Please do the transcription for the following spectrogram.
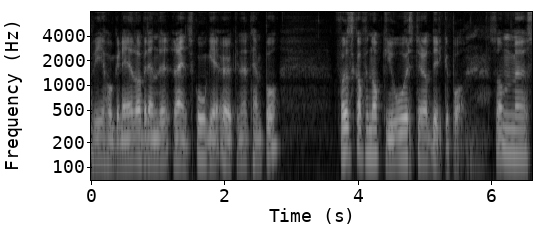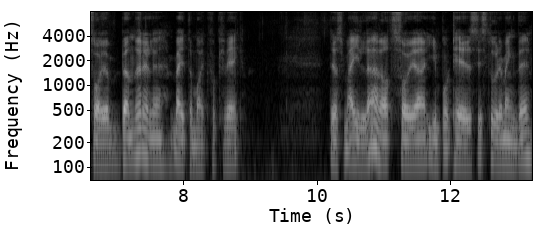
Vi hogger ned og brenner regnskog i økende tempo for å skaffe nok jord til å dyrke på, som eh, soyabønner eller beitemark for kveg. Det som er ille, er at soya importeres i store mengder,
